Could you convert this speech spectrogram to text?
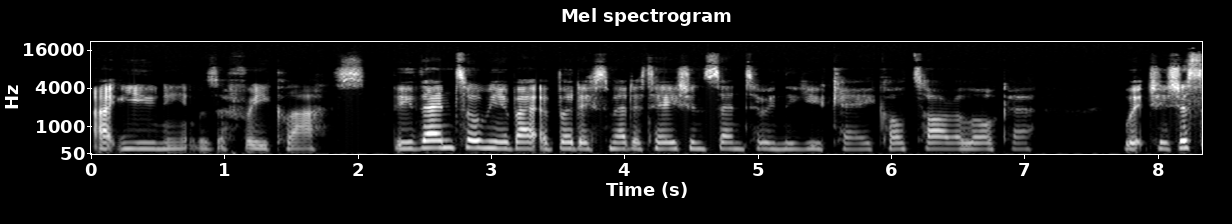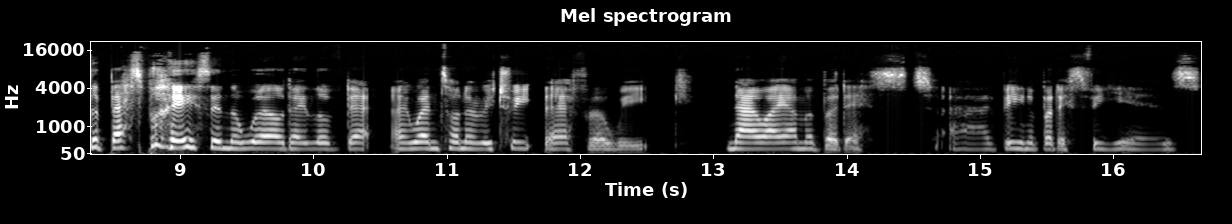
at uni. It was a free class. They then told me about a Buddhist meditation centre in the UK called Taraloka, which is just the best place in the world. I loved it. I went on a retreat there for a week. Now I am a Buddhist. Uh, I've been a Buddhist for years.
